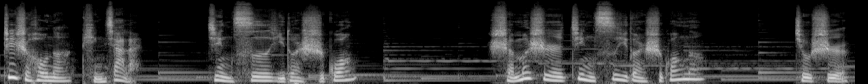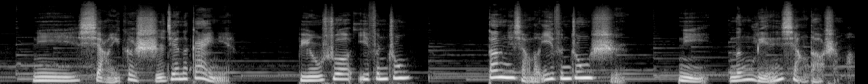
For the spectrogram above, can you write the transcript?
这时候呢，停下来，静思一段时光。什么是静思一段时光呢？就是你想一个时间的概念。比如说一分钟，当你想到一分钟时，你能联想到什么？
